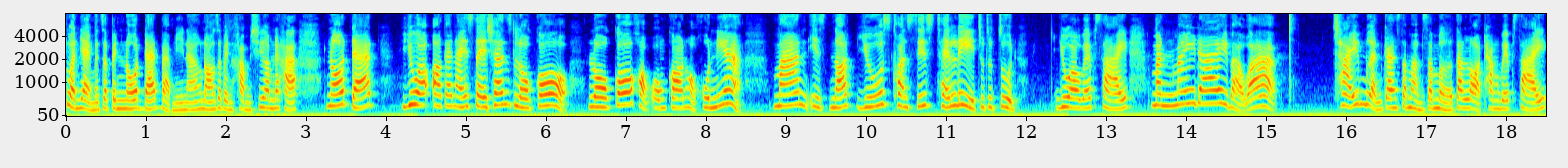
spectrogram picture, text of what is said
ส่วนใหญ่มันจะเป็น note that แบบนี้นะ น้องจะเป็นคำเชื่อมนะคะ note that your organization's logo โลโก้ขององค์กรของคุณเนี่ย มัน is not used consistently จุดๆ your website มันไม่ได้แบบว่าใช้เหมือนกันสม่ำเสมอตลอดทางเว็บไซต์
